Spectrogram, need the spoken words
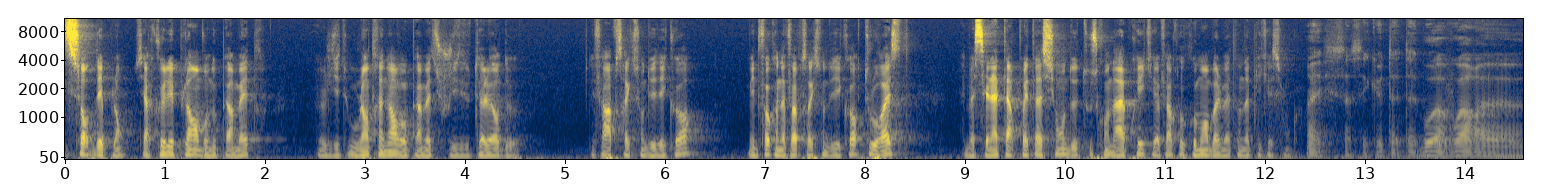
qui sortent des plans. C'est-à-dire que les plans vont nous permettre, euh, je dis, ou l'entraîneur va nous permettre, je vous disais tout à l'heure, de, faire abstraction du décor. Mais une fois qu'on a fait abstraction du décor, tout le reste, eh ben, c'est l'interprétation de tout ce qu'on a appris qui va faire que comment on va le mettre en application. Quoi. Ouais, c'est ça, c'est que tu as, beau avoir, euh,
